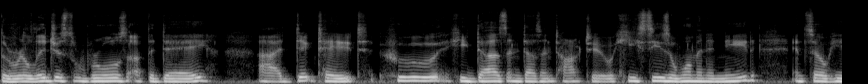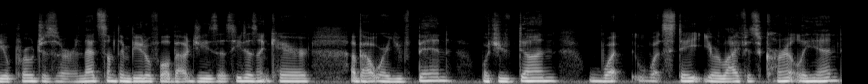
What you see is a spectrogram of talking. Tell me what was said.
the religious rules of the day uh, dictate who he does and doesn't talk to. He sees a woman in need, and so he approaches her. And that's something beautiful about Jesus. He doesn't care about where you've been, what you've done, what what state your life is currently in.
